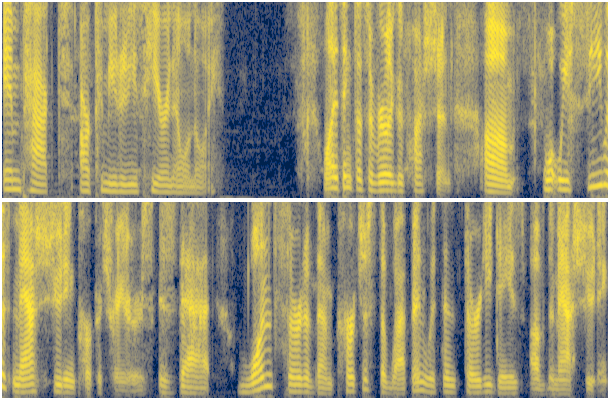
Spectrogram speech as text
impact our communities here in Illinois? Well, I think that's a really good question. Um, what we see with mass shooting perpetrators is that one third of them purchase the weapon within 30 days of the mass shooting.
